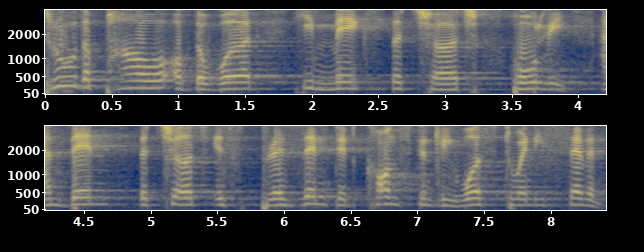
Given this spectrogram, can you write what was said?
Through the power of the word, he makes the church holy. And then the church is presented constantly. Verse 27.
